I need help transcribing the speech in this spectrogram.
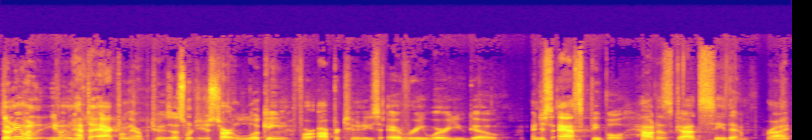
don't even you don't even have to act on the opportunities. I just want you to start looking for opportunities everywhere you go and just ask people, how does God see them, right?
